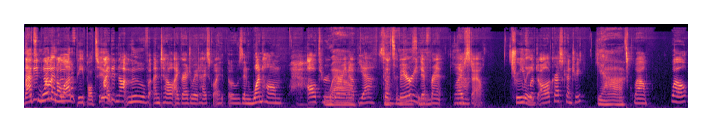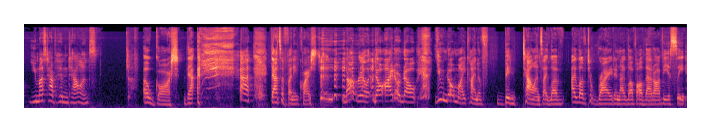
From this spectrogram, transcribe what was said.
That's more than a lot of people too. I did not move until I graduated high school. I, I was in one home all through Wow. growing up. Yeah, so That's very amazing. different lifestyle. Truly. You've lived all across country. yeah. Wow. Well, you must have hidden talents. Oh gosh, that that's a funny question. Not really. No, I don't know. You know my kind of big talents. I love I love to write and I love all that obviously.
